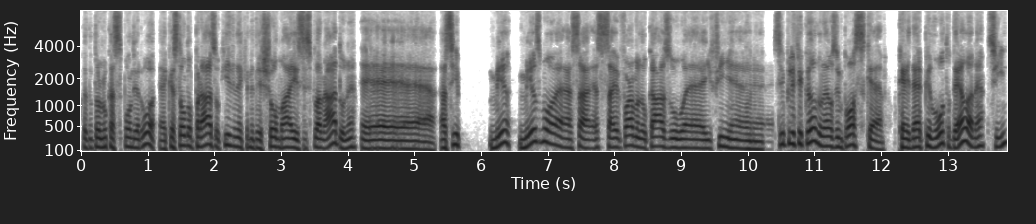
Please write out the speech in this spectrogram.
que o Dr. Lucas ponderou, é a questão do prazo aqui, né, que ele deixou mais explanado, né? É, assim, me- mesmo essa, essa reforma, no caso, é, enfim, é, simplificando né, os impostos, que é, que é a ideia piloto dela, né? Sim.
